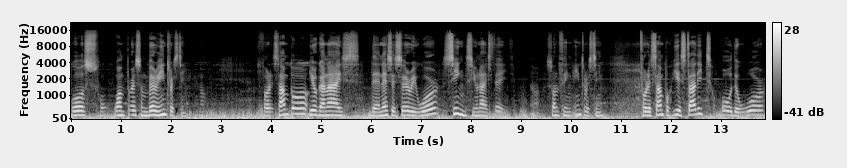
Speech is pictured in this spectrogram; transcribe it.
Was one person very interesting. You know. For example, he organized the necessary war since United States. Know, something interesting. For example, he studied all the war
